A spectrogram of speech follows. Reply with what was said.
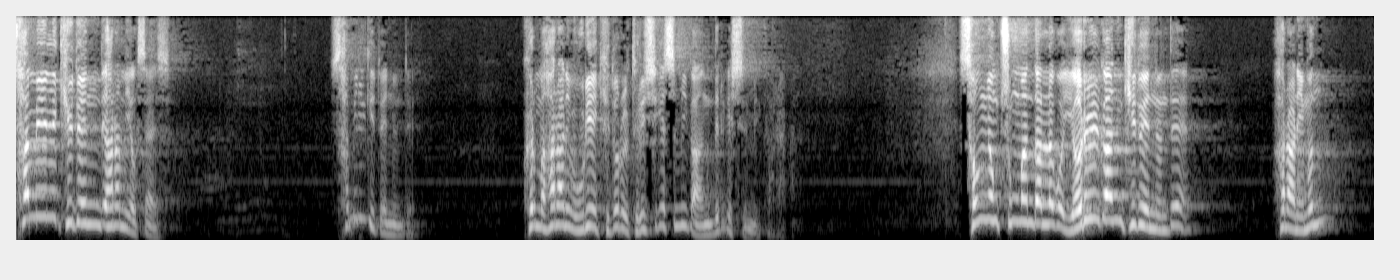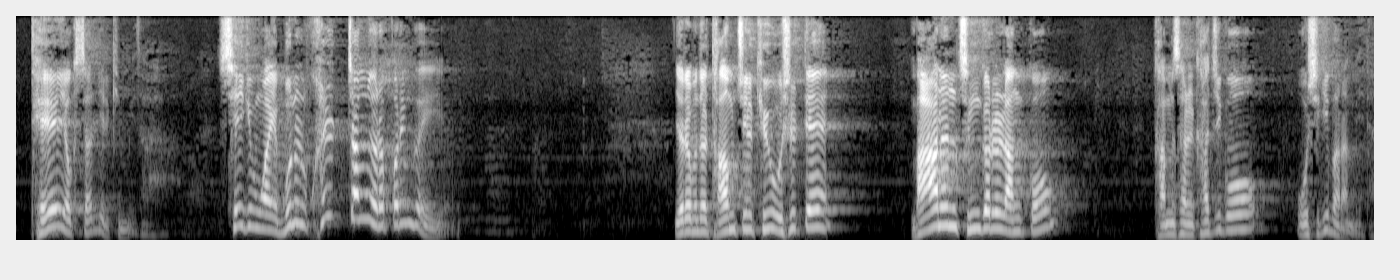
3일 기도했는데 하나님 역사했어요. 3일 기도했는데. 그러면 하나님 우리의 기도를 들으시겠습니까? 안 들으겠습니까? 여러분? 성령 충만 달라고 열흘간 기도했는데 하나님은 대역사를 일으킵니다. 세계문화의 문을 활짝 열어버린 거예요. 여러분들 다음 주일 교회 오실 때 많은 증거를 안고 감사를 가지고 오시기 바랍니다.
